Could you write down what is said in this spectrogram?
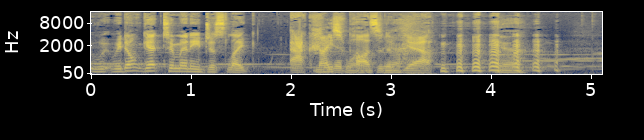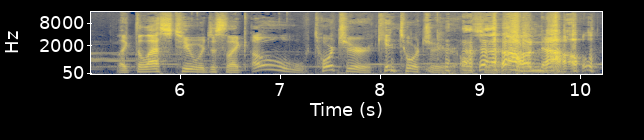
We, we don't get too many just like actual Nice ones, positive. yeah. yeah. Like the last two were just like, oh, torture, kid torture. Also, oh hmm. no.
